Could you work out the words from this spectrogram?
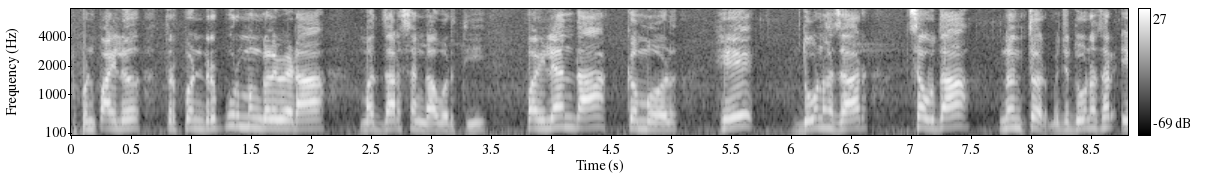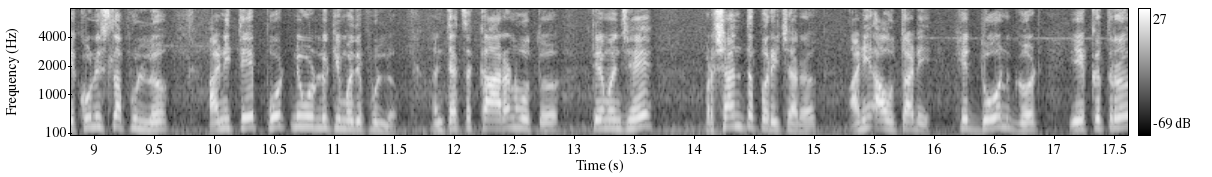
आपण पाहिलं तर पंढरपूर मंगळवेढा मतदारसंघावरती पहिल्यांदा कमळ हे दोन हजार चौदा नंतर म्हणजे दोन हजार एकोणीसला फुललं आणि ते पोटनिवडणुकीमध्ये फुललं. आणि त्याचं कारण होतं ते म्हणजे प्रशांत परिचारक आणि अवताडे हे दोन गट एकत्र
